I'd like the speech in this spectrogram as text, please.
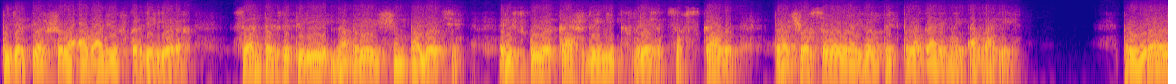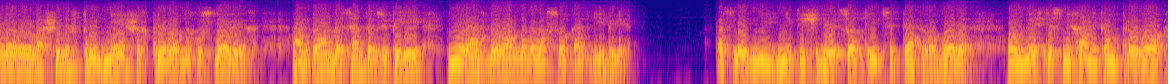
потерпевшего аварию в Кордильерах, Сент-Экзюпери на бреющем полете, рискуя каждый миг врезаться в скалы, прочесывал район предполагаемой аварии. Проверяя новые машины в труднейших природных условиях, Антуан де Сент-Экзюпери не раз бывал на волосок от гибели. Последние дни 1935 года он вместе с механиком Прево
